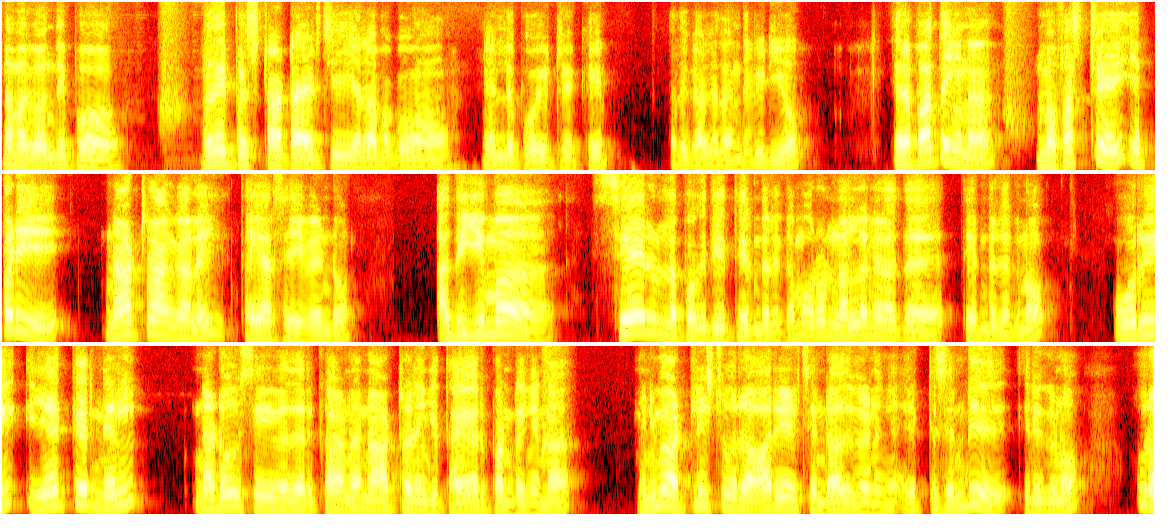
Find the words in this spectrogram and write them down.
நமக்கு வந்து இப்போது விதைப்பு ஸ்டார்ட் ஆயிடுச்சு. எல்லா பக்கமும் நெல் போயிட்டுருக்கு அதுக்காக தான் இந்த வீடியோ இதில் பார்த்தீங்கன்னா நம்ம ஃபஸ்ட்டு எப்படி நாற்றாங்காலை தயார் செய்ய வேண்டும். அதிகமாக சேருள்ள பகுதியை தேர்ந்தெடுக்காமல் ஒரு நல்ல நிலத்தை தேர்ந்தெடுக்கணும். ஒரு ஏக்கர் நெல் நடவு செய்வதற்கான நாற்றை நீங்கள் தயார் பண்ணுறீங்கன்னா மினிமம் அட்லீஸ்ட் ஒரு ஆறு ஏழு சென்டாவது வேணுங்க. எட்டு சென்டு இருக்கணும். ஒரு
